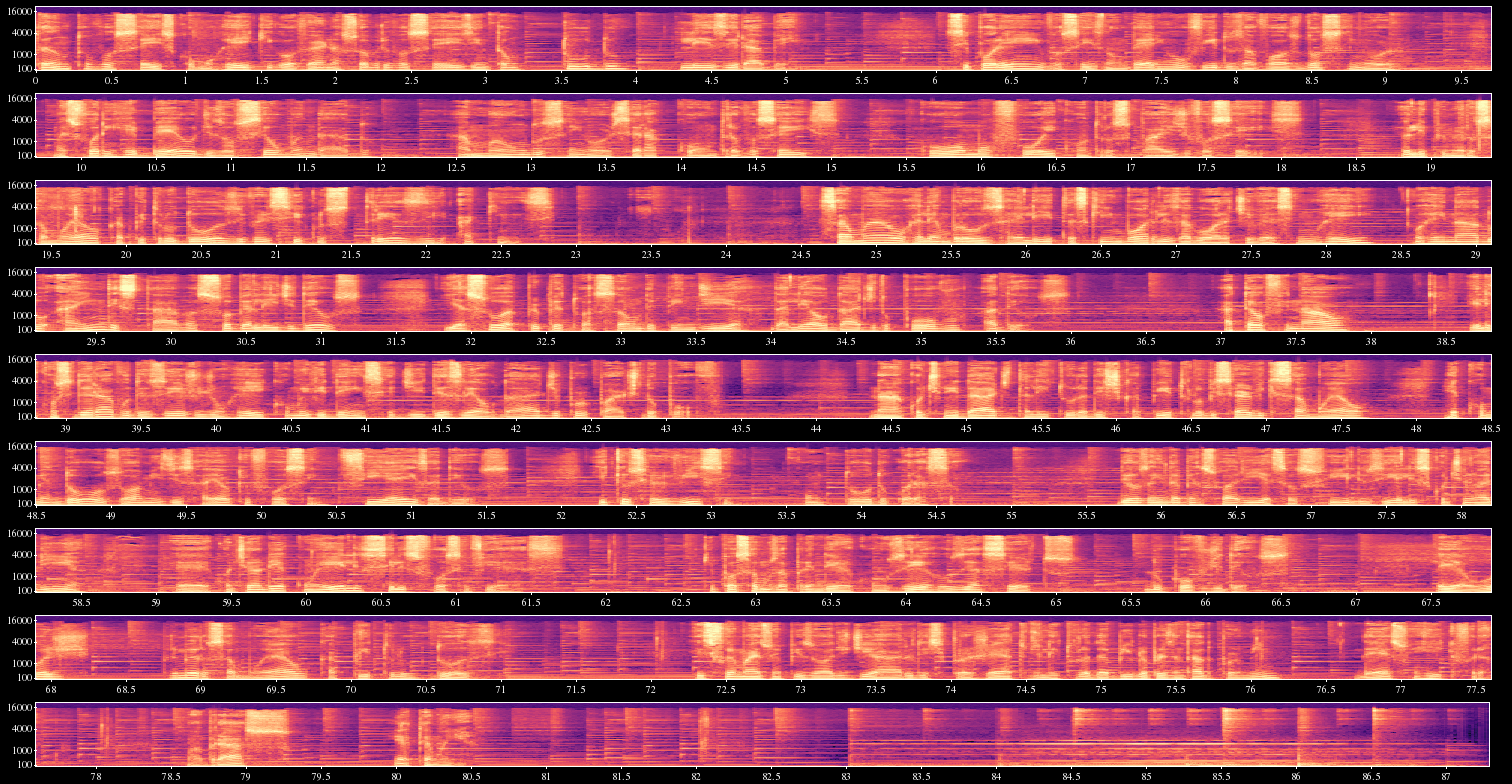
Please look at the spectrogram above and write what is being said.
tanto vocês como o rei que governa sobre vocês, então tudo lhes irá bem. Se, porém, vocês não derem ouvidos à voz do Senhor, mas forem rebeldes ao seu mandado, a mão do Senhor será contra vocês, como foi contra os pais de vocês. Eu li 1 Samuel, capítulo 12, versículos 13 a 15. Samuel relembrou os israelitas que, embora eles agora tivessem um rei, o reinado ainda estava sob a lei de Deus, e a sua perpetuação dependia da lealdade do povo a Deus. Até o final, ele considerava o desejo de um rei como evidência de deslealdade por parte do povo. Na continuidade da leitura deste capítulo, observe que Samuel recomendou aos homens de Israel que fossem fiéis a Deus e que o servissem com todo o coração. Deus ainda abençoaria seus filhos e eles continuariam, é, continuaria com eles se eles fossem fiéis. Que possamos aprender com os erros e acertos do povo de Deus. Leia hoje 1 Samuel capítulo 12. Esse foi mais um episódio diário desse projeto de leitura da Bíblia apresentado por mim, Décio Henrique Franco. Um abraço e até amanhã.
